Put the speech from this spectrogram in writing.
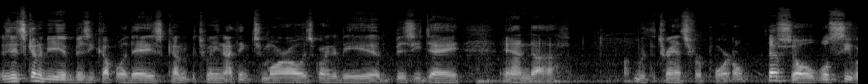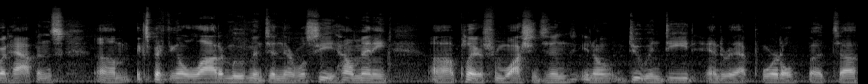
It's going to be a busy couple of days. Come between, I think tomorrow is going to be a busy day, and uh, with the transfer portal. Yeah. So we'll see what happens. Um, expecting a lot of movement in there. We'll see how many uh, players from Washington, you know, do indeed enter that portal. But uh,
